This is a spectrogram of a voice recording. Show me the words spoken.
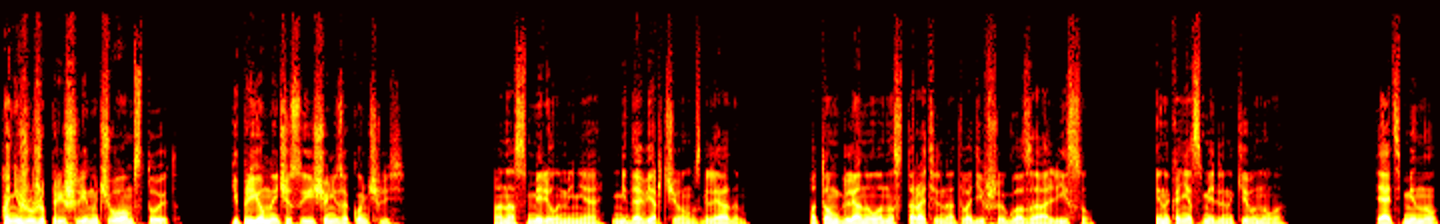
Они же уже пришли, ну чего вам стоит? И приемные часы еще не закончились». Она смерила меня недоверчивым взглядом, потом глянула на старательно отводившую глаза Алису и, наконец, медленно кивнула. «Пять минут».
